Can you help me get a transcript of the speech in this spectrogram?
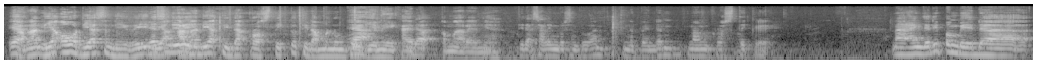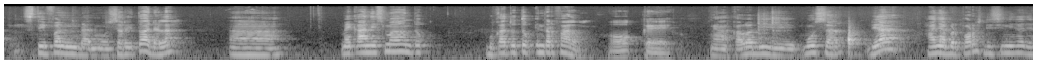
Ya. Karena dia oh dia sendiri, Dia dia, sendiri. karena dia tidak cross stick tuh tidak menumpuk Ya, gini kayak tidak. kemarin ya. Ya, tidak saling bersentuhan, independen, non cross stick. Oke. Nah, yang jadi pembeda Steven dan Moser itu adalah eh, mekanisme untuk buka tutup interval. Oke. Nah, kalau di Moser dia hanya berporos di sini saja.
